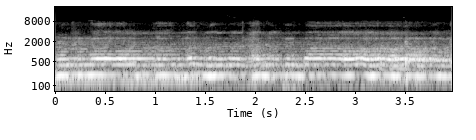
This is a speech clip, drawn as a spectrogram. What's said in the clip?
ਭਗਵਤ ਭਗਵਨ ਅਰਪਾ ਸਾਰੇ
